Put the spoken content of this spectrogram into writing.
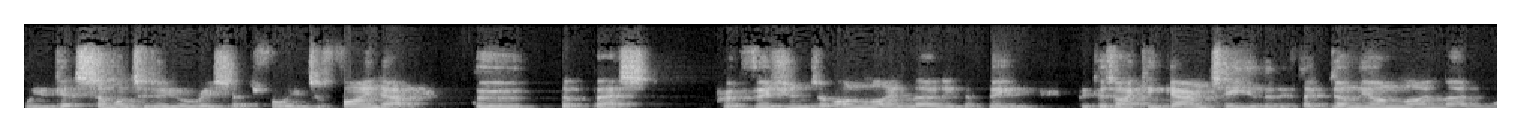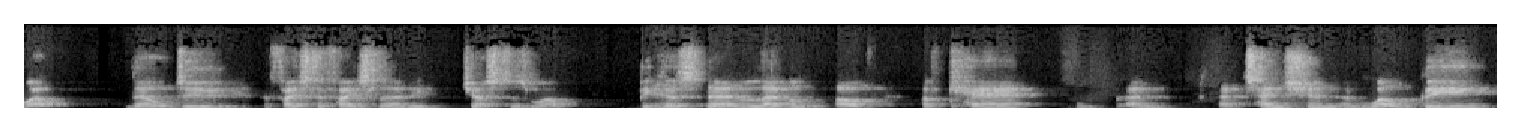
or you get someone to do your research for you to find out who the best provisions of online learning have been. Because I can guarantee you that if they've done the online learning well, they'll do the face to face learning just as well. Because yeah. their level of, of care and, and attention and well being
